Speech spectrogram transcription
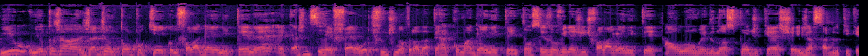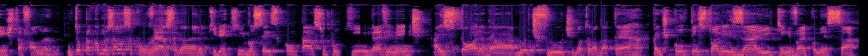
E o, Newton já, já adiantou um pouquinho aí, quando fala HNT, né? É, a gente se refere ao hortifruti natural da terra como HNT. Então, vocês ouvirem a gente falar HNT ao longo aí do nosso podcast aí, já sabe do que, que a gente está falando. Então, para começar a nossa conversa, galera, eu queria que vocês contassem um pouquinho, brevemente, a história da, do hortifruti natural da terra, para a gente contextualizar aí quem vai começar a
